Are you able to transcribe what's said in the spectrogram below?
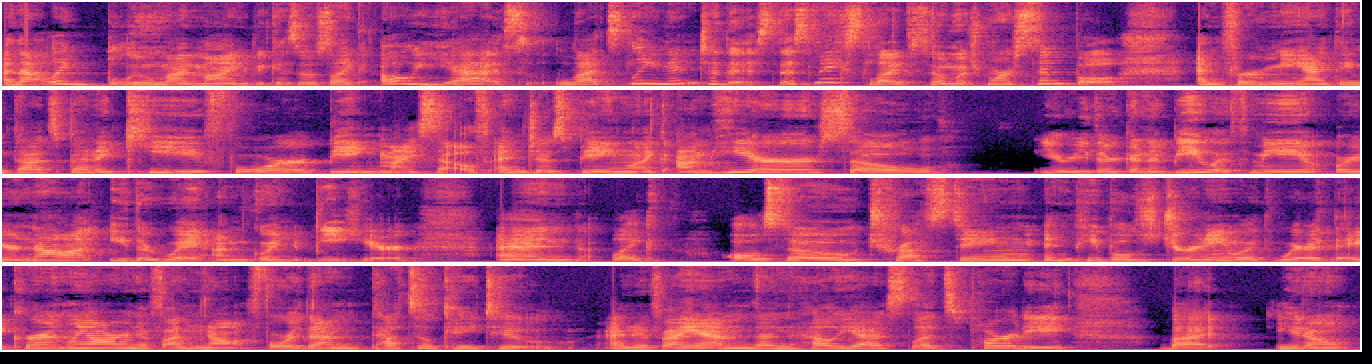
And that like blew my mind because it was like, oh, yes, let's lean into this. This makes life so much more simple. And for me, I think that's been a key for being myself and just being like, I'm here. So you're either going to be with me or you're not. Either way, I'm going to be here. And like, also trusting in people's journey with where they currently are. And if I'm not for them, that's okay too. And if I am, then hell yes, let's party. But you know,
